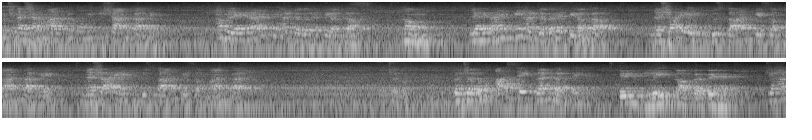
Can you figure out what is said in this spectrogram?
कुछ नशा मातृभूमि की शान का है? हम लहराएंगे हर जगह है तिरंगा। हम लहराएंगे हर जगह है तिरंगा। नशा ये हिंदुस्तान के सम्मान का है। नशा ये हिंदुस्तान के सम्मान का है। तो चलो तो चलो आज से एक रन करते हैं। एक नेक काम करते हैं। जहाँ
